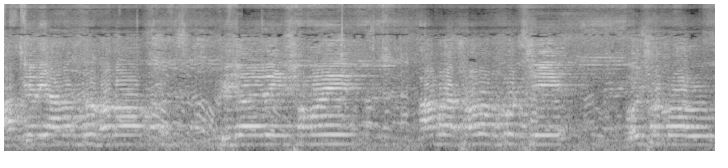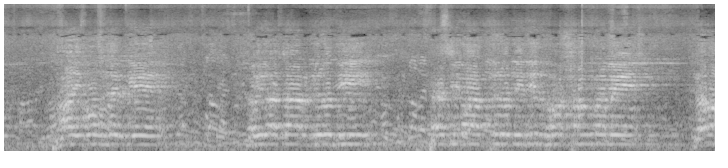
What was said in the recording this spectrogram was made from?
আজকের এই আনন্দ ঘন বিজয়ের এই সময়ে আমরা স্মরণ করছি ওই সকল ভাই বোনদেরকে স্বৈরাচার বিরোধী, ফ্যাসিবাদ বিরোধী দীর্ঘ সংগ্রামে যারা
